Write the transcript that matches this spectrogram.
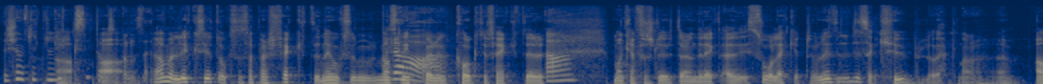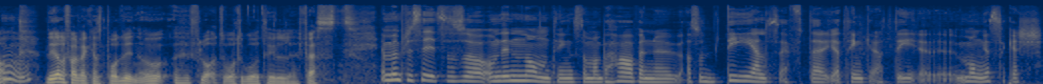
Det känns lite lyxigt ja, också ja. på något sätt. Ja, men lyxigt också. Så perfekt. Den är också, man Bra. slipper korkdefekter. Ja. Man kan försluta den direkt. Äh, Det är så läckert. Och lite, lite så kul att öppna. Ja, Mm. Det är i alla fall veckans poddvin. Och eh, förlåt, återgå till fest. Ja men precis, alltså, om det är någonting som man behöver nu, alltså dels efter, jag tänker att det är många stackars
